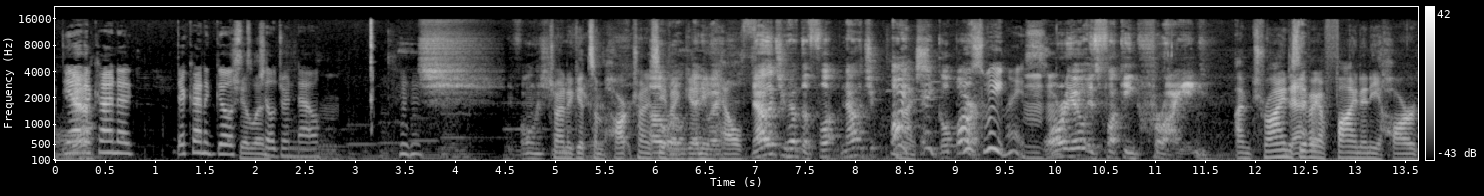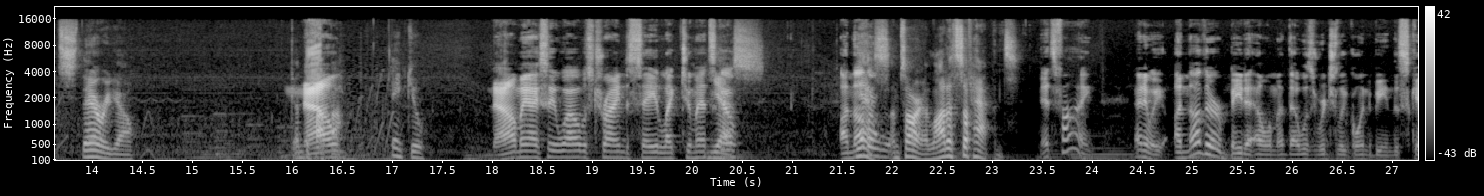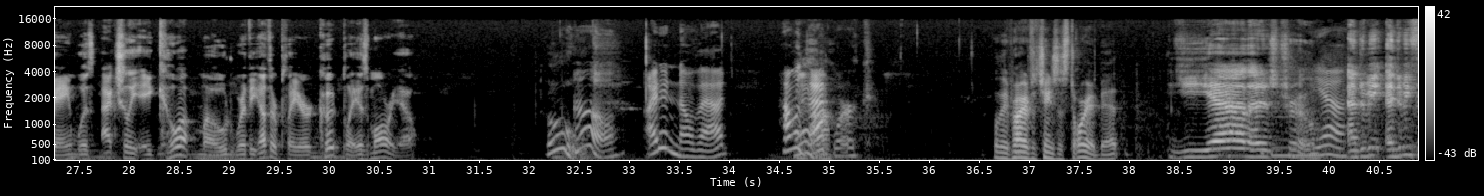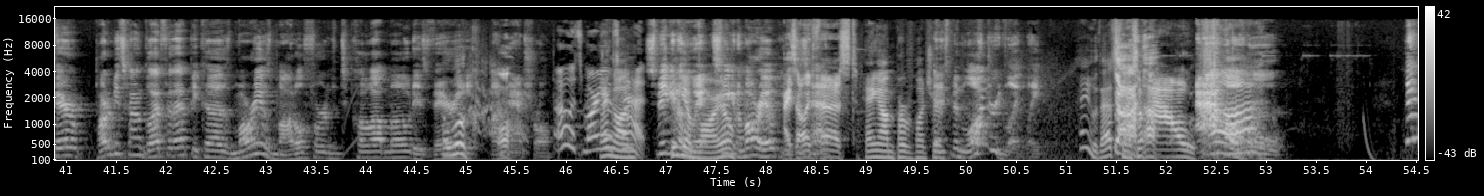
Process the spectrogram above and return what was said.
Yeah, Yeah. they're kind of they're kind of ghost Chillin'. children now. Mm-hmm. If only she Trying to get care. some heart. Trying to see Oh, if I can oh, get anyway, any health. Now that you have the fu- now that you oh Nice. hey go Oh, bar. sweet. Nice. Mm-hmm. Wario is fucking crying. I'm trying to see if I can find any hearts. There we go. Now. Thank you. Now may I say what I was trying to say like two minutes ago? Yes. Another. Yes. I'm sorry. A lot of stuff happens. It's fine. Anyway, another beta element that was originally going to be in this game was actually a co-op mode where the other player could play as Mario. Ooh. Oh, I didn't know that. How would Yeah. that work? Well, they probably have to change the story a bit. Yeah, that is true. Mm, yeah. And to be and to be fair, part of me is kind of glad for that because Mario's model for the co-op mode is oh, very look. unnatural. Oh. oh, it's Mario's Hang on. hat. Speaking, Speaking of, of which- Mario- speaking of Mario, I saw it hat. first. Hang on, Purple And Puncher. it's been laundried lately. Hey, well, that's nice. Ow! Ow!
